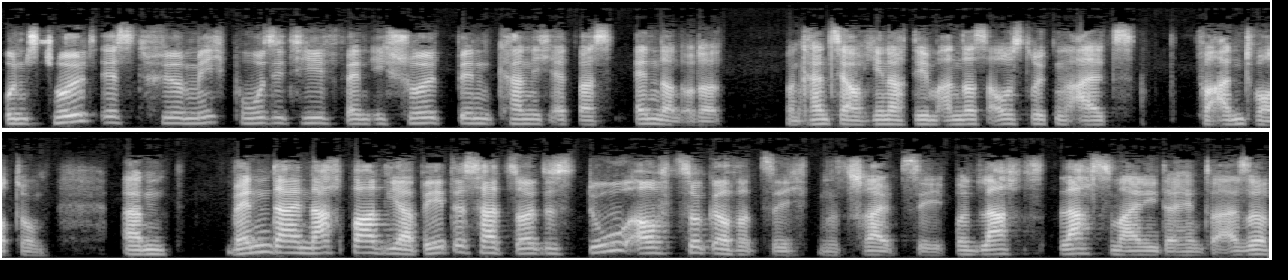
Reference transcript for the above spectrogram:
und Schuld ist für mich positiv. Wenn ich schuld bin, kann ich etwas ändern oder man kann es ja auch je nachdem anders ausdrücken als Verantwortung. Ähm, wenn dein Nachbar Diabetes hat, solltest du auf Zucker verzichten, schreibt sie und Lach, Lachsmiley dahinter. Also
